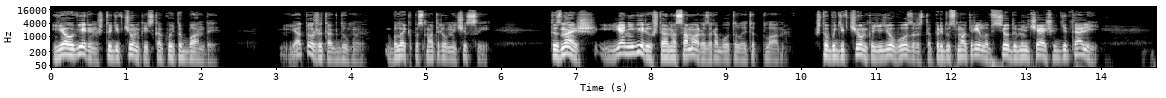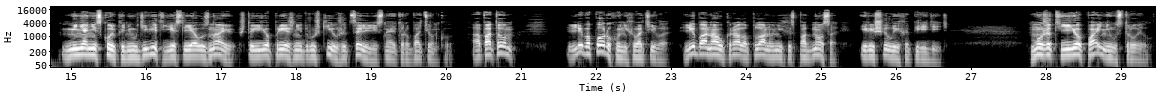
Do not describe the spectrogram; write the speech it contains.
Я уверен, что девчонка из какой-то банды. Я тоже так думаю. Блэк посмотрел на часы. Ты знаешь, я не верю, что она сама разработала этот план. Чтобы девчонка ее возраста предусмотрела все до мельчайших деталей, меня нисколько не удивит, если я узнаю, что ее прежние дружки уже целились на эту работенку. А потом... Либо пороху не хватило, либо она украла план у них из-под носа и решила их опередить. Может, ее пай не устроил?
